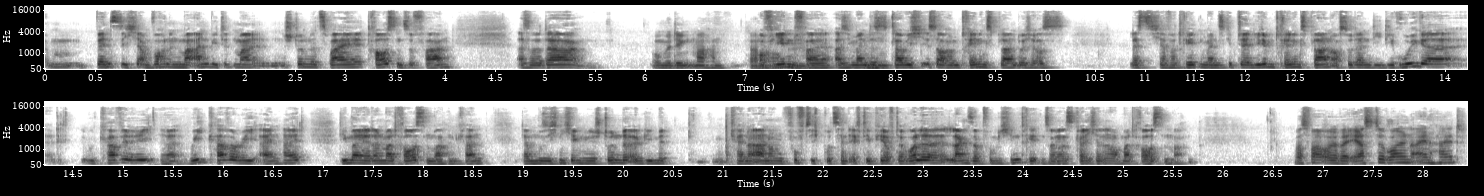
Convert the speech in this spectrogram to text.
ähm, wenn es sich am Wochenende mal anbietet, mal eine Stunde, zwei draußen zu fahren, also da unbedingt machen. Auf jeden. Fall. Also ich meine, das mhm. glaube ich ist auch im Trainingsplan durchaus lässt sich ja vertreten. Ich meine, es gibt ja in jedem Trainingsplan auch so dann die, die ruhige Recovery, äh, Recovery-Einheit, die man ja dann mal draußen machen kann. Da muss ich nicht irgendwie eine Stunde irgendwie mit keine Ahnung, 50% FDP auf der Rolle langsam vor mich hintreten, sondern das kann ich dann auch mal draußen machen. Was war eure erste Rolleneinheit?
